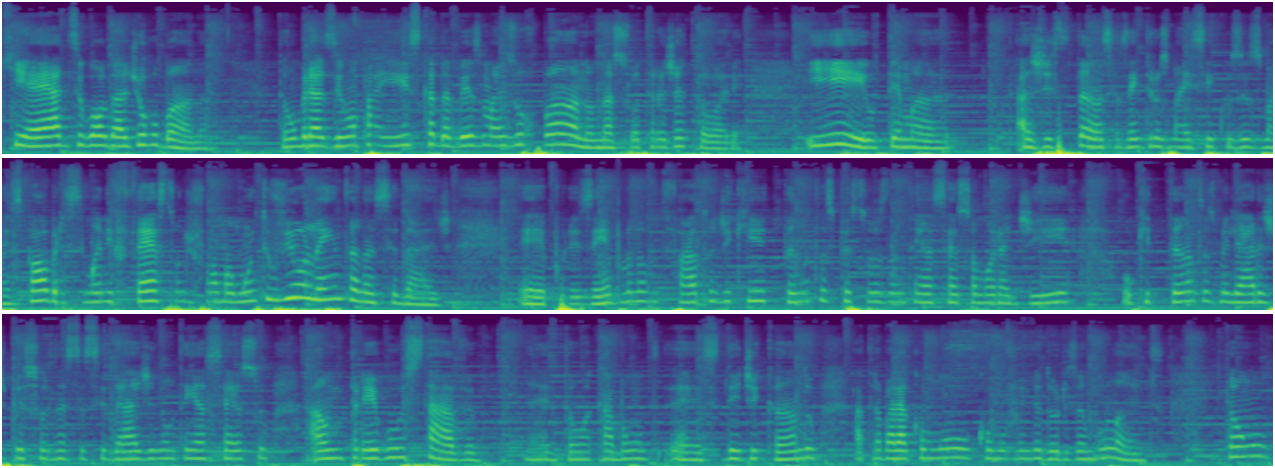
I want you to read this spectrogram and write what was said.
que é a desigualdade urbana. Então, o Brasil é um país cada vez mais urbano na sua trajetória. E o tema as distâncias entre os mais ricos e os mais pobres se manifestam de forma muito violenta na cidade. É, por exemplo, no fato de que tantas pessoas não têm acesso à moradia ou que tantas milhares de pessoas nessa cidade não têm acesso a um emprego estável. Né? Então acabam é, se dedicando a trabalhar como, como vendedores ambulantes. Então,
